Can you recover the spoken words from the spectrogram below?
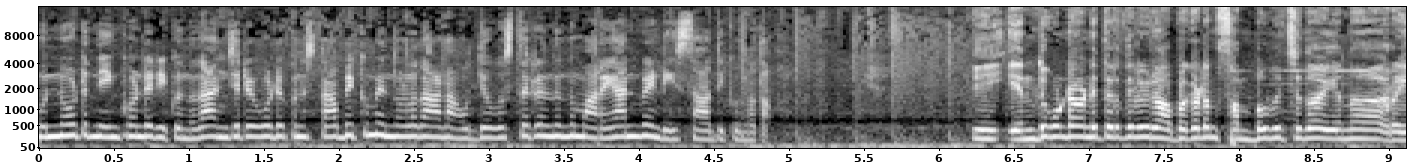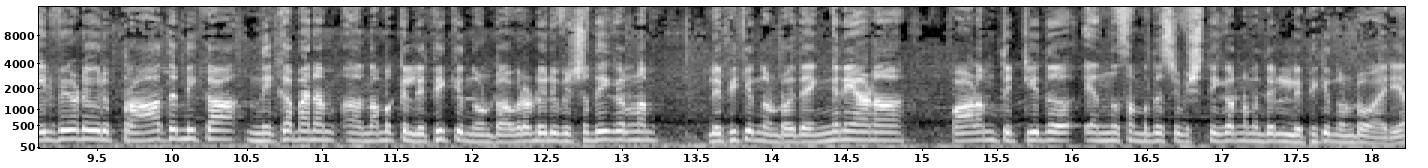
മുന്നോട്ട് നീങ്ങിക്കൊണ്ടിരിക്കുന്നത്. അഞ്ചരയോട് പുനഃസ്ഥാപിക്കും എന്നുള്ളതാണ് ഉദ്യോഗസ്ഥരിൽ നിന്നും അറിയാൻ വേണ്ടി സാധിക്കുന്നത്. ഈ എന്തുകൊണ്ടാണ് ഇത്തരത്തിലൊരു അപകടം സംഭവിച്ചത് എന്ന് റെയിൽവേയുടെ ഒരു പ്രാഥമിക നിഗമനം നമുക്ക് ലഭിക്കുന്നുണ്ടോ? അവരുടെ ഒരു വിശദീകരണം ലഭിക്കുന്നുണ്ടോ? ഇത് എങ്ങനെയാണ് പാളം തെറ്റിയത് എന്ന് സംബന്ധിച്ച് വിശദീകരണം എന്തെങ്കിലും ലഭിക്കുന്നുണ്ടോ ആര്യ?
